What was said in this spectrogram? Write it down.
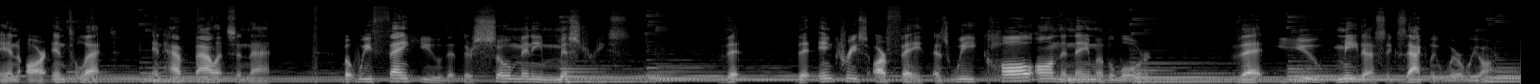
and our intellect and have balance in that, but we thank you that there's so many mysteries that, that increase our faith as we call on the name of the Lord, that you meet us exactly where we are.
